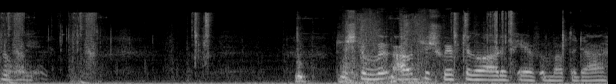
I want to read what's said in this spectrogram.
No way. Just I'll just rift to go out of here if I'm about to die.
